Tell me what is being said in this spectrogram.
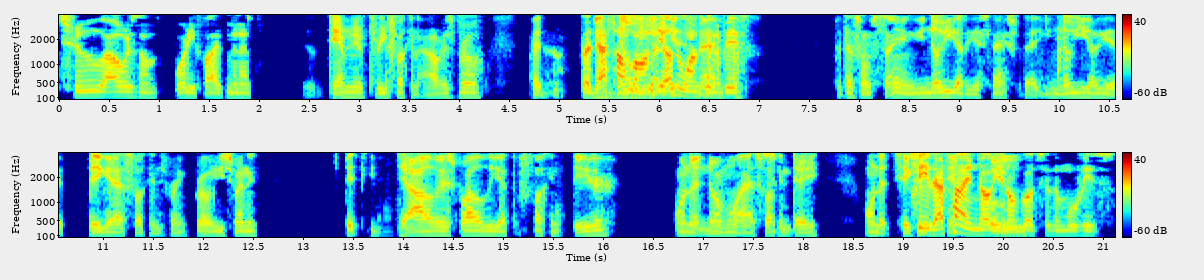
two hours and forty five minutes. Damn near three fucking hours, bro. I, But that's how long the other one's gonna be. But that's what I'm saying. You know you gotta get snacks for that. You know you gotta get big ass fucking drink, bro. You spending fifty dollars probably at the fucking theater on a normal ass fucking day on a ticket. See, that's how I know you don't go to the movies.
